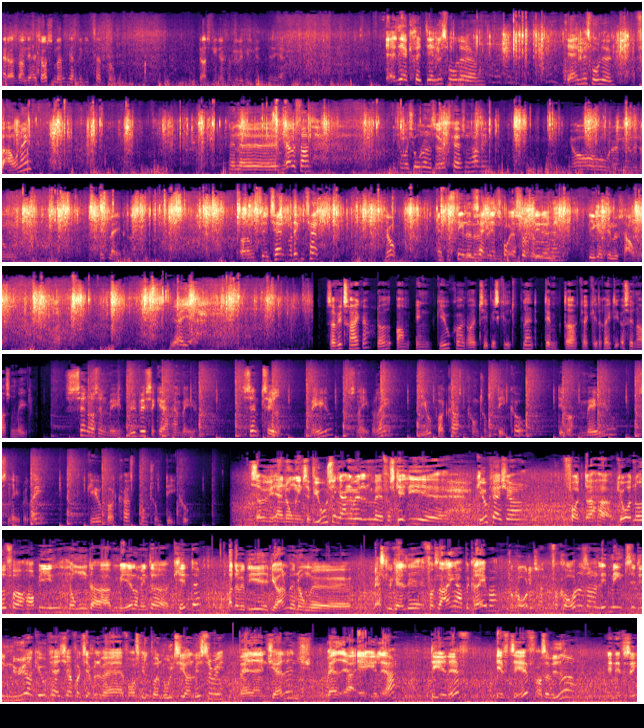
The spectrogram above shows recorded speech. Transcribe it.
Er det også varmt? Jeg har shorts med. Jeg fik ikke taget det på. Det er også fint, og så bliver vi helt vildt af det her. Ja, det her kridt, det er en lille smule... øh, Det er en lille smule farvende, ikke? Men øh, vi har vel snart informationernes ørskassen, har vi ikke? Jo, der ligger vi nogle... Et lag. Og nogle, en tand, var det ikke en tand? Jo, En forstenet tand, jeg tror, jeg så det derhen. ikke en dinosaur. Ja, ja. Så vi trækker noget om en geocoin og et TP-skilt blandt dem, der kan gætte rigtigt og sender os en mail. Send os en mail. Vi vil så gerne have mail. Send til mail snabelag geopodcast.dk Det var mail snabelag geopodcast.dk Så vil vi have nogle interviews en gang imellem med forskellige øh, geocacher. Folk, der har gjort noget for hobbyen. Nogen, der er mere eller mindre kendte. Og der vil blive et hjørne med nogle, øh, hvad skal vi kalde det, forklaringer og begreber. Forkortelser. Forkortelser lidt ment til de nyere geocacher. For eksempel, hvad er forskellen på en multi og en mystery? Hvad er en challenge? Hvad er ALR? DNF? FTF og så videre. NFC.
